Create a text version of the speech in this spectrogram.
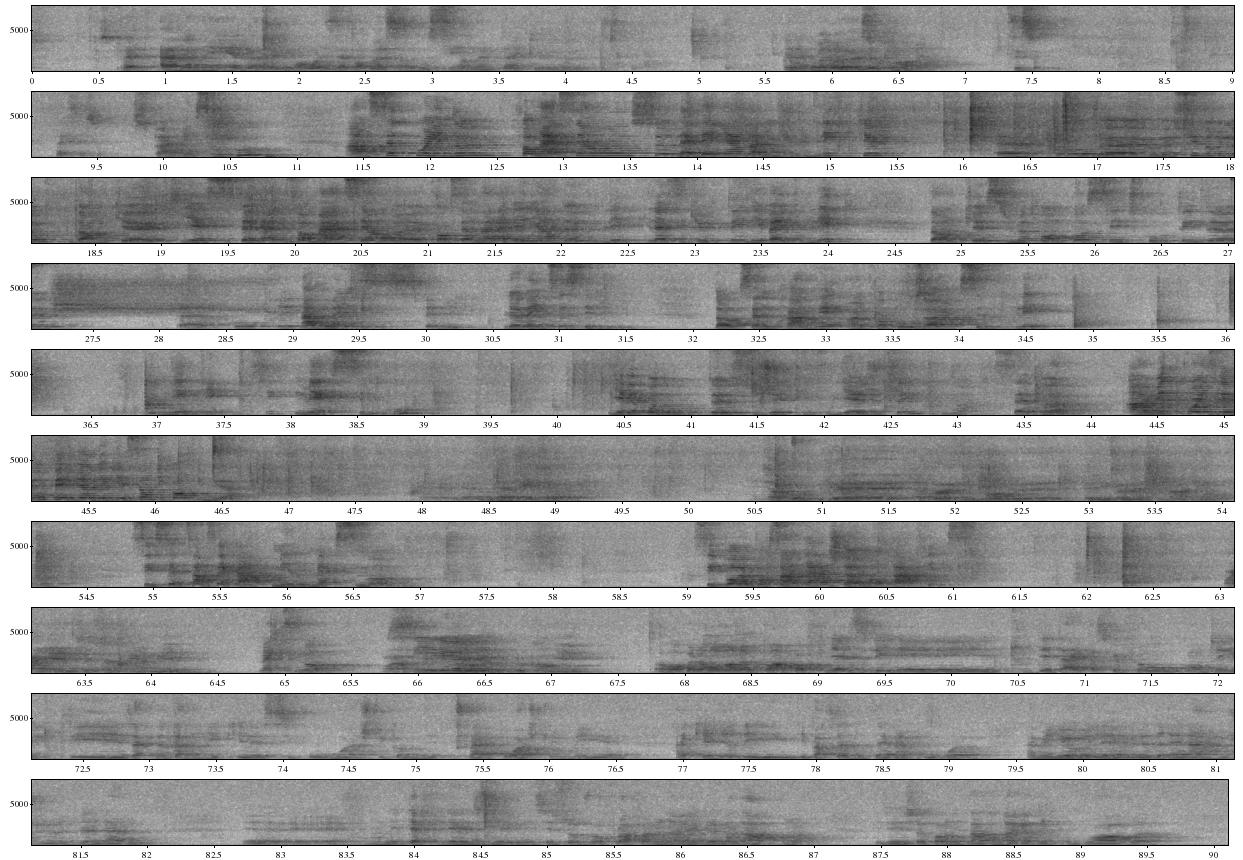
Fait, à venir, euh, ils vont avoir les informations aussi en même temps que, que pour euh, le primaire. C'est ça. Fait que c'est ça. Super, merci beaucoup. En 7.2, formation sur la baignade dans les lieux publics euh, pour euh, M. Bruno, donc euh, qui assisterait à une formation euh, concernant la baignade publique, la sécurité des bains publics. Donc, euh, si je ne me trompe pas, c'est du côté de ch- À Beaupré, À le Beaupré. 26 février. le 26 février. Donc, ça nous prendrait un proposeur, s'il vous plaît. Dominique? Merci. Merci beaucoup. Il n'y avait pas d'autres sujets que vous vouliez ajouter? Non. Ça va. En 8.0, période de questions des contribuables. Euh, La ça, va, euh, ils C'est 750 000 maximum. C'est pas un pourcentage, c'est un montant fixe. Il y a une 750 000. Maximum. Ouais, Si le- un peu- combien? Oh, ben là, on n'a pas encore finalisé les, les- les- tout le détail parce qu'il faut compter tous les actes notariés que s'il faut acheter comme des. Ben, pas acheter, mais euh, acquérir des, des parcelles de terrain pour euh, améliorer le, le drainage de la rue. Euh, on est à finaliser, mais c'est sûr qu'il va falloir faire un règlement d'emprunt. C'est ça qu'on est en train de regarder pour voir euh,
